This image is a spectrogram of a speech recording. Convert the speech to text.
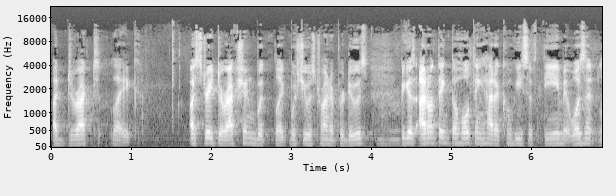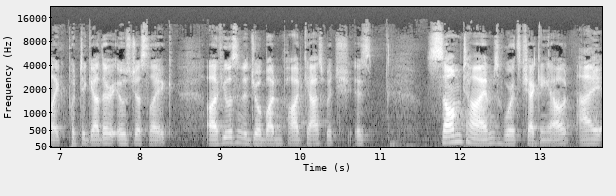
a direct like a straight direction with like what she was trying to produce. Because i don't think the whole thing had a cohesive theme. It wasn't like put together. It was just like uh, if you listen to joe budden podcast which is sometimes worth checking out. I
